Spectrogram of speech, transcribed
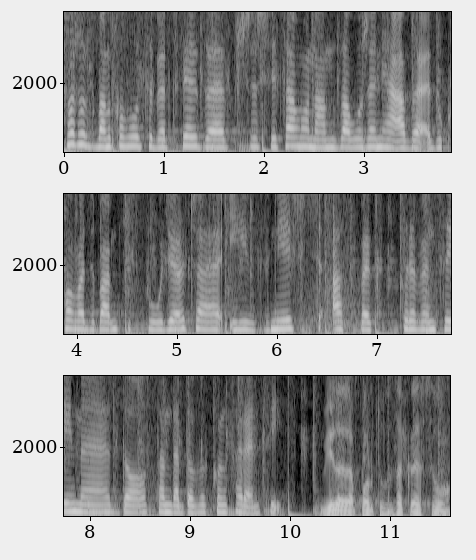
Tworząc bankową cybertwierdzę, przyświecało nam założenie, aby edukować banki spółdzielcze i wnieść aspekt prewencyjny do standardowych konferencji. Wiele raportów z zakresu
